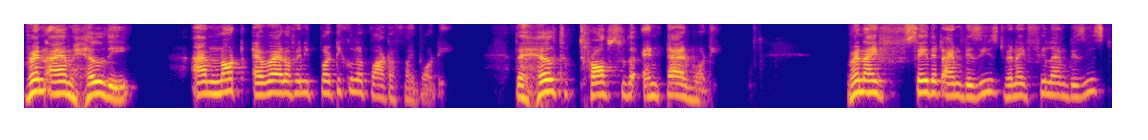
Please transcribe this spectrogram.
When I am healthy, I am not aware of any particular part of my body. The health throbs to the entire body. When I say that I am diseased, when I feel I am diseased,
